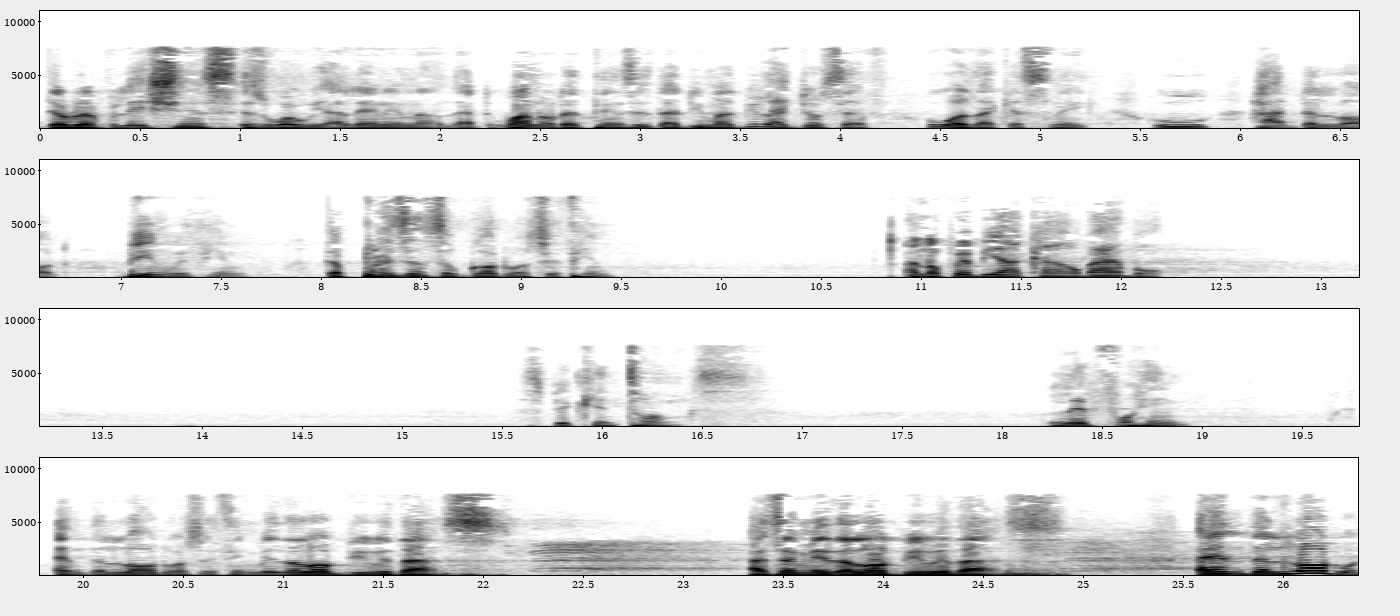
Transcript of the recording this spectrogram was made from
the revelations is what we are learning now. That one of the things is that you must be like Joseph, who was like a snake, who had the Lord being with him. The presence of God was with him. And Bible. Speak in tongues. Live for him. And the Lord was with him. May the Lord be with us. I said, may the Lord be with us. And the Lord,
